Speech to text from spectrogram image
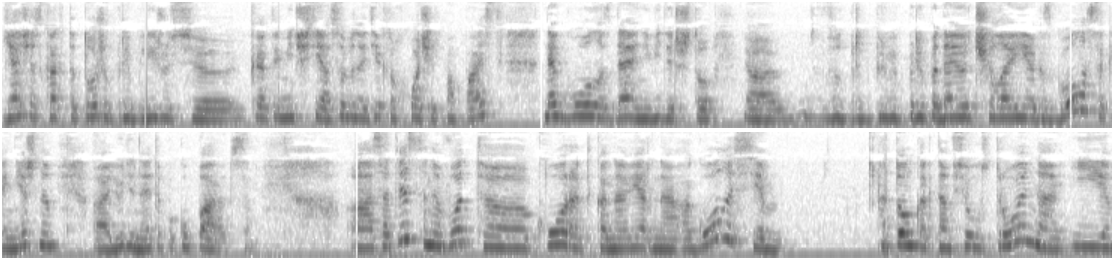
я сейчас как-то тоже приближусь э, к этой мечте, особенно те, кто хочет попасть на голос, да, они видят, что э, преподает человек с голоса, конечно, люди на это покупаются. А, соответственно, вот коротко, наверное, о голосе о том, как там все устроено. И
